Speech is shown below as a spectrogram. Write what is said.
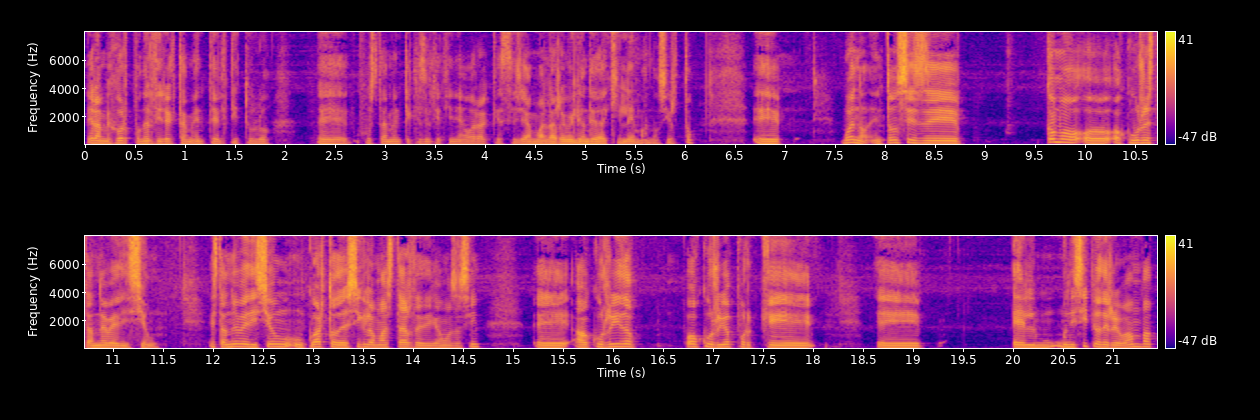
era mejor poner directamente el título, eh, justamente que es el que tiene ahora, que se llama La rebelión de Daquilema, ¿no es cierto? Eh, bueno, entonces, ¿cómo ocurre esta nueva edición? Esta nueva edición, un cuarto de siglo más tarde, digamos así, ha ocurrido ocurrió porque el municipio de Riobamba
